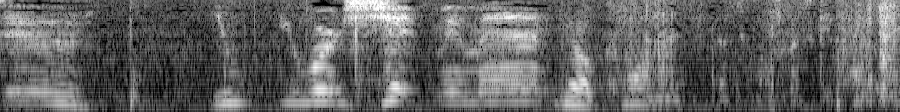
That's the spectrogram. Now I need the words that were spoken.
Dude, you you weren't shit me, man. No, come on. Let's go. Let's get out of here.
